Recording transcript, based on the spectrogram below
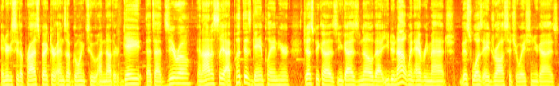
and you're to see the prospector ends up going to another gate that's at zero. And honestly, I put this gameplay in here just because you guys know that you do not win every match. This was a draw situation, you guys,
